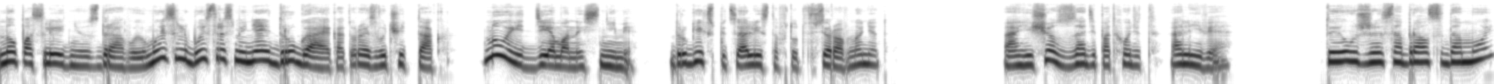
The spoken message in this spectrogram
Но последнюю здравую мысль быстро сменяет другая, которая звучит так. Ну и демоны с ними. Других специалистов тут все равно нет. А еще сзади подходит Оливия. «Ты уже собрался домой?»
